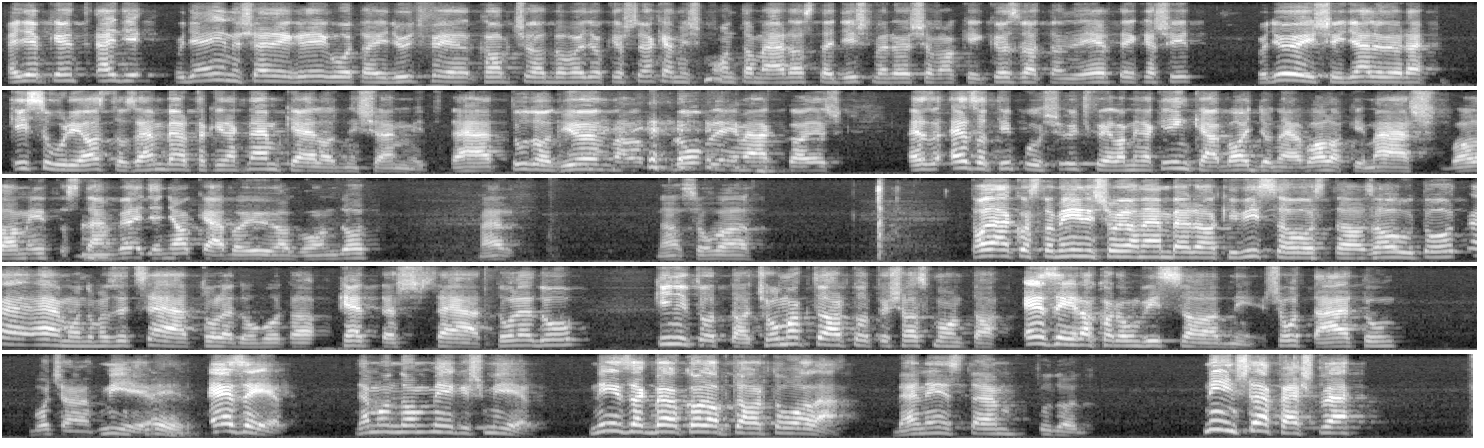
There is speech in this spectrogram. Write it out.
Egyébként egy, ugye én is elég régóta egy ügyfél kapcsolatban vagyok, és nekem is mondta már azt egy ismerősöm, aki közvetlenül értékesít, hogy ő is így előre kiszúrja azt az embert, akinek nem kell adni semmit. Tehát tudod, jön a problémákkal, és ez, ez a típus ügyfél, aminek inkább adjon el valaki más valamit, aztán vegye nyakába ő a gondot, mert na szóval Találkoztam én is olyan emberrel, aki visszahozta az autót, el- elmondom, az egy Seat Toledo volt, a kettes Seat Toledo, kinyitotta a csomagtartót, és azt mondta, ezért akarom visszaadni. És ott álltunk, bocsánat, miért? Miért? Ezért. De mondom, mégis miért? Nézek be a kalaptartó alá. Benéztem, tudod, nincs lefestve.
